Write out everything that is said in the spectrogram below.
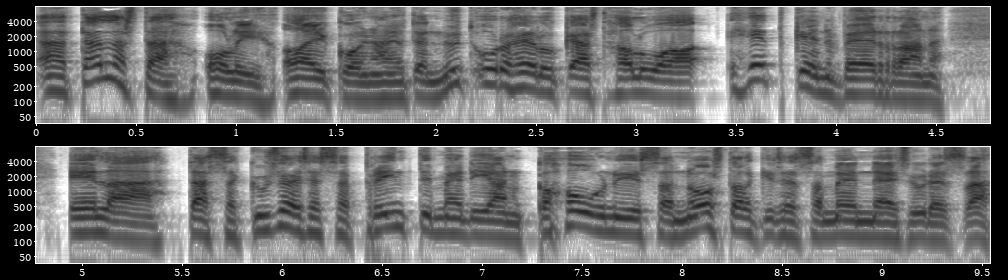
ää, tällaista oli aikoinaan, joten nyt Urheilukäst haluaa hetken verran elää tässä kyseisessä printtimedian kauniissa nostalgisessa menneisyydessä,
